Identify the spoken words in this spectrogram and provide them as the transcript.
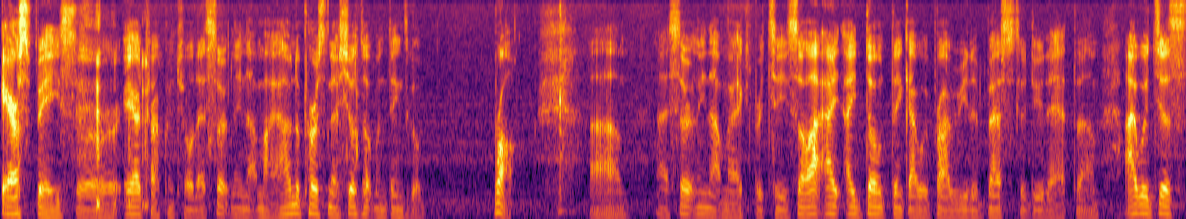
airspace or air traffic control. That's certainly not my. I'm the person that shows up when things go wrong. Um, that's certainly not my expertise. So I, I, I don't think I would probably be the best to do that. Um, I would just,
